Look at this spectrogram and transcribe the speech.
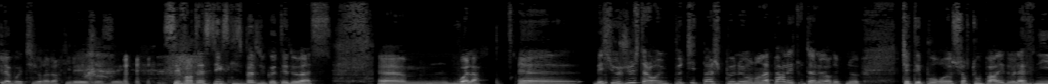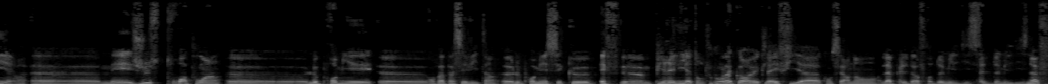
la voiture à l'heure qu'il est. C'est fantastique ce qui se passe du côté de Haas. Euh, voilà. Euh, messieurs, juste alors une petite page pneus. On en a parlé tout à l'heure des pneus. C'était pour euh, surtout parler de l'avenir, euh, mais juste trois points. Euh, le premier, on va passer vite. hein. Le premier, c'est que Pirelli attend toujours l'accord avec la FIA concernant l'appel d'offres 2017-2019.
